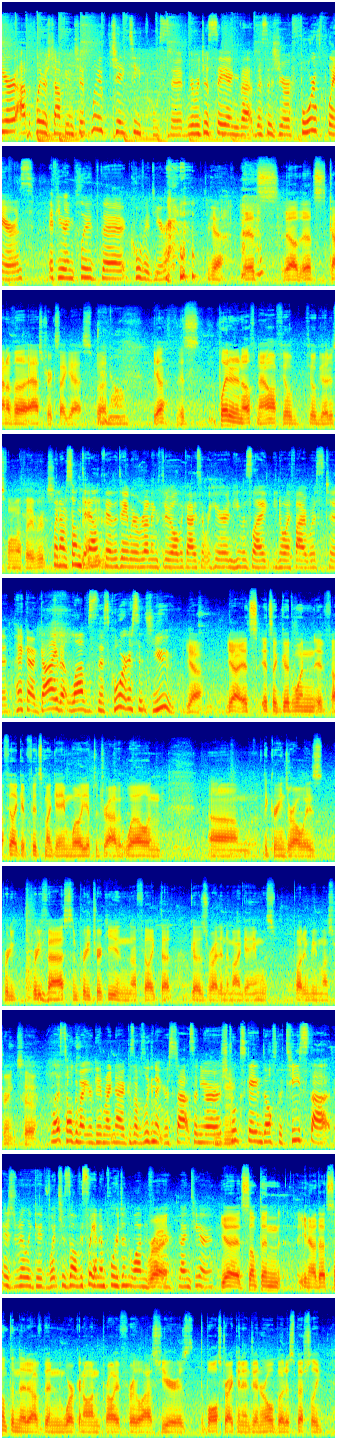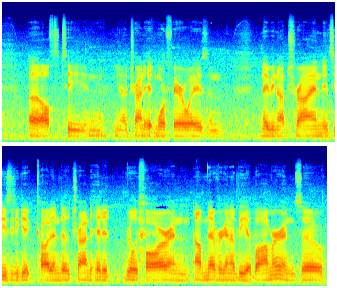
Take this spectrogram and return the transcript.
Here at the Players Championship with JT Poston, we were just saying that this is your fourth Players if you include the COVID year. yeah, it's yeah, that's kind of a asterisk, I guess. But I know. yeah, it's played it enough now. I feel feel good. It's one of my favorites. When I was talking to Elk the other day, we were running through all the guys that were here, and he was like, you know, if I was to pick a guy that loves this course, it's you. Yeah, yeah, it's it's a good one. It, I feel like it fits my game well. You have to drive it well, and um, the greens are always pretty pretty Mm-hmm. fast and pretty tricky, and I feel like that goes right into my game with putting being my strength. So Let's talk about your game right now because I was looking at your stats, and your Mm-hmm. strokes gained off the tee stat is really good, which is obviously an important one Right. for round here. yeah, it's something you know that's something that I've been working on probably for the last year is the ball striking in general, but especially uh, off the tee, and you know trying to hit more fairways and maybe not trying. It's easy to get caught into trying to hit it really far, and I'm never going to be a bomber, and so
